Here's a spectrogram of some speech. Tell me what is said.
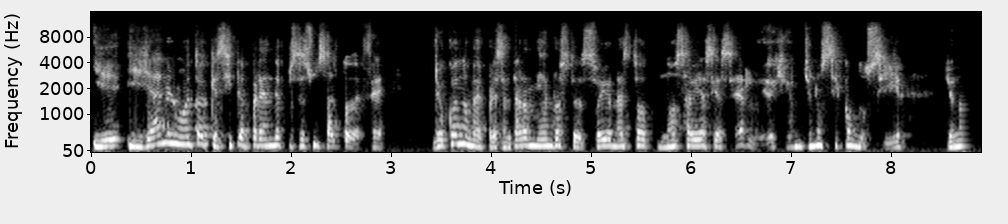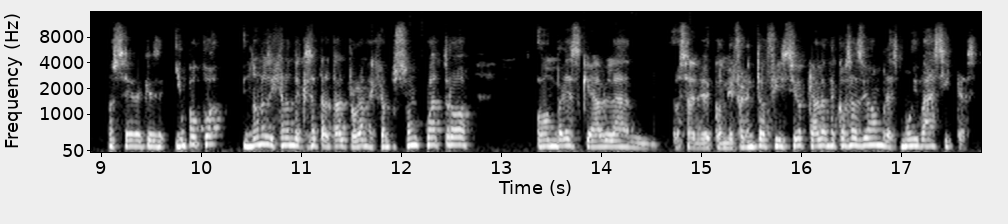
Y, y ya en el momento que sí te prende, pues es un salto de fe. Yo cuando me presentaron miembros, te soy honesto, no sabía si hacerlo. Yo dije, yo no sé conducir, yo no, no sé de qué. Y un poco, no nos dijeron de qué se trataba el programa. Dijeron, pues son cuatro hombres que hablan, o sea, con diferente oficio, que hablan de cosas de hombres muy básicas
